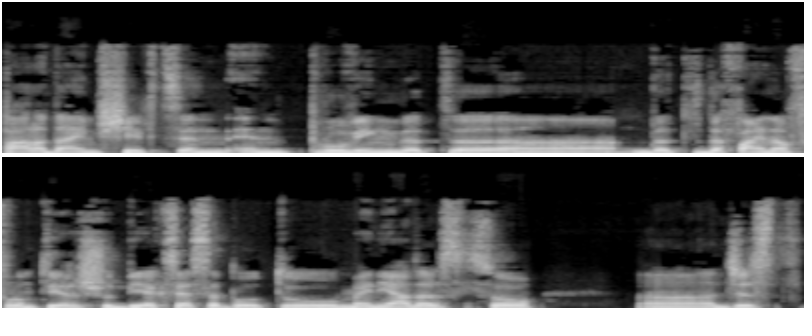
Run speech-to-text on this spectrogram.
paradigm shifts and, and proving that uh, that the final frontier should be accessible to many others. So uh, just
